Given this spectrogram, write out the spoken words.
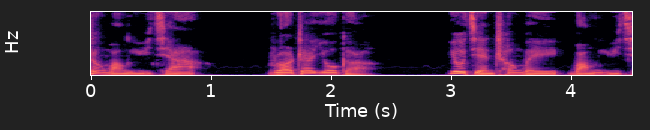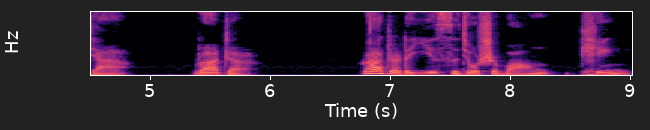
圣王瑜伽 （Raja Yoga） 又简称为王瑜伽 （Raja）。Raja 的意思就是王 （King）。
